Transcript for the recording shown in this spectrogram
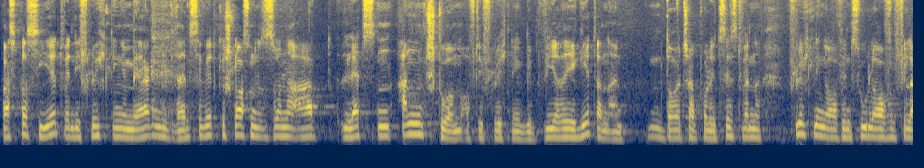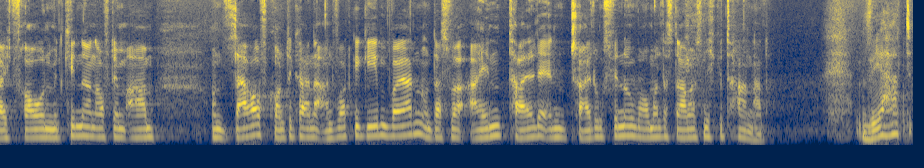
was passiert, wenn die Flüchtlinge merken, die Grenze wird geschlossen, dass es so eine Art letzten Ansturm auf die Flüchtlinge gibt. Wie reagiert dann ein deutscher Polizist, wenn Flüchtlinge auf ihn zulaufen, vielleicht Frauen mit Kindern auf dem Arm? Und darauf konnte keine Antwort gegeben werden. Und das war ein Teil der Entscheidungsfindung, warum man das damals nicht getan hat. Wer hat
